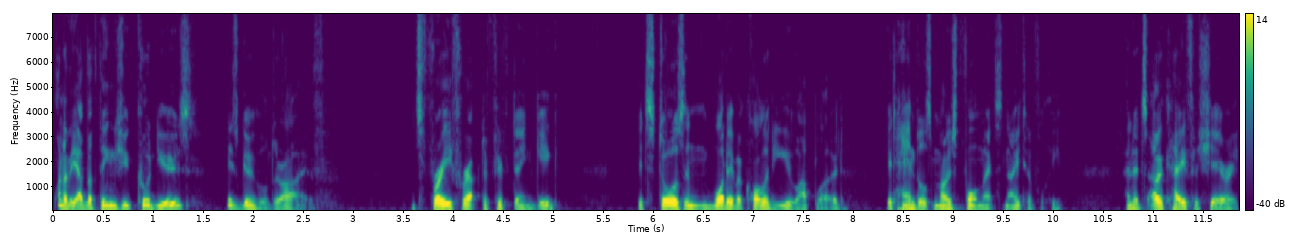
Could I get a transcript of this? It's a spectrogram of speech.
One of the other things you could use is Google Drive. It's free for up to 15 gig. It stores in whatever quality you upload. It handles most formats natively. And it's okay for sharing,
